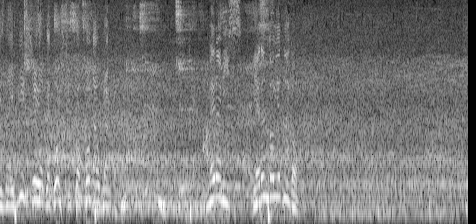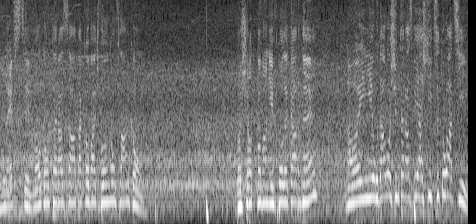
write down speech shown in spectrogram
i z najbliższej odległości pokonał bramkę. Mamy remis. 1 do 1. Królewscy mogą teraz zaatakować wolną flanką. Dośrodkowanie w pole karne. No i nie udało się teraz wyjaśnić sytuacji.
